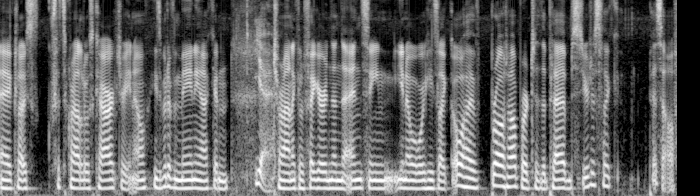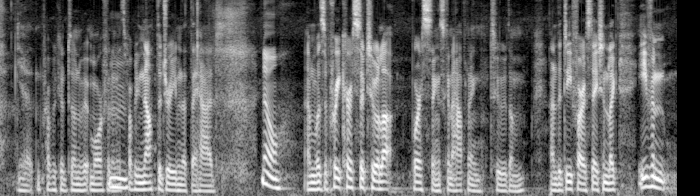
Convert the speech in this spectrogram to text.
uh, Klaus Fitzcarraldo's character you know he's a bit of a maniac and yeah, tyrannical figure, and then the end scene, you know, where he's like, "Oh, I've brought opera to the plebs." You're just like, piss off. yeah, probably could have done a bit more for them. Mm. It's probably not the dream that they had. No, and was a precursor to a lot worse things kind of happening to them. And the deforestation like even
